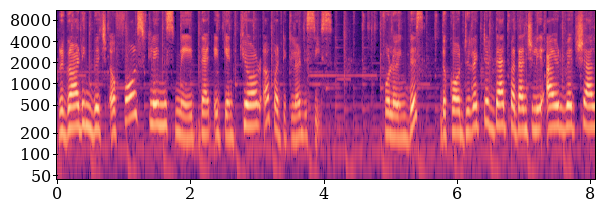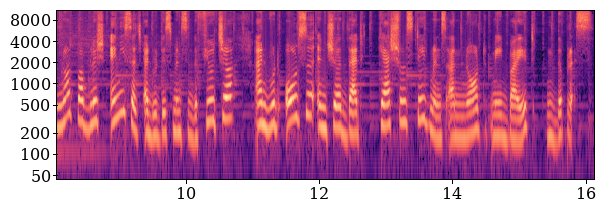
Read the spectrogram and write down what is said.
regarding which a false claim is made that it can cure a particular disease. Following this, the court directed that Patanjali Ayurved shall not publish any such advertisements in the future and would also ensure that casual statements are not made by it in the press.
